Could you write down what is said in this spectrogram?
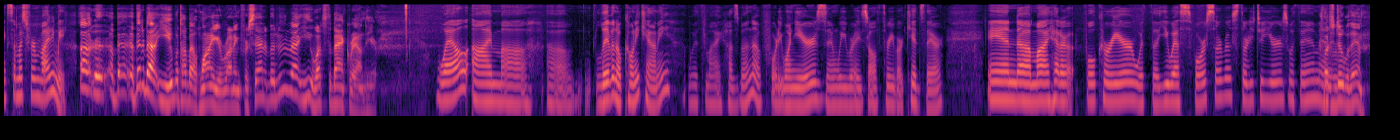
Thanks so much for inviting me. Uh, a, a, bit about you. We'll talk about why you're running for Senate, but a bit about you. What's the background here? Well, I'm uh, uh, live in Oconee County with my husband of 41 years, and we raised all three of our kids there. And um, I had a full career with the U.S. Forest Service, 32 years with them. What'd you do with them?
